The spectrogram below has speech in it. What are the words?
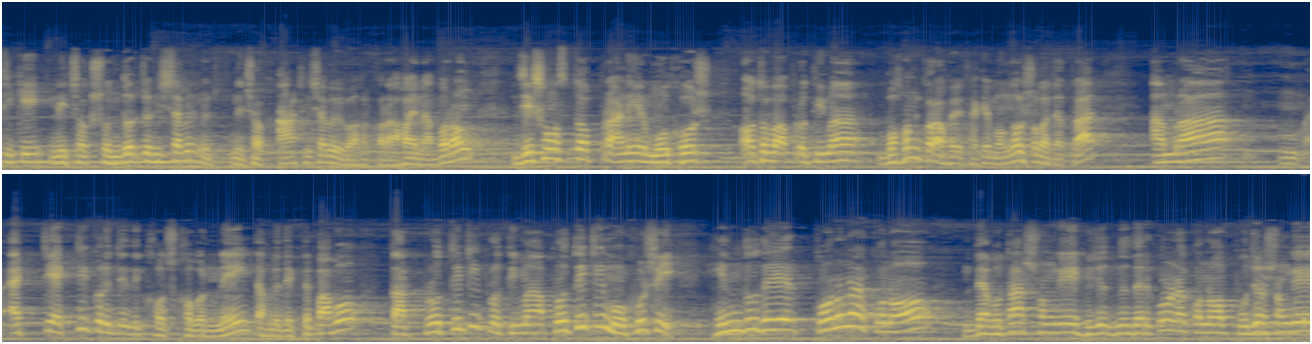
এটিকে নিছক সৌন্দর্য হিসাবে নিছক আর্ট হিসাবে ব্যবহার করা হয় না। বরং যে সমস্ত প্রাণীর মুখোশ অথবা প্রতিমা বহন করা হয়ে থাকে মঙ্গল শোভাযাত্রায়, আমরা একটি একটি করে যদি খোঁজ খবর নেই, তাহলে দেখতে পাবো তার প্রতিটি প্রতিমা, প্রতিটি মুখোশই হিন্দুদের কোনো না কোনো দেবতার সঙ্গে, হিন্দুদের কোনো না কোনো পুজোর সঙ্গে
